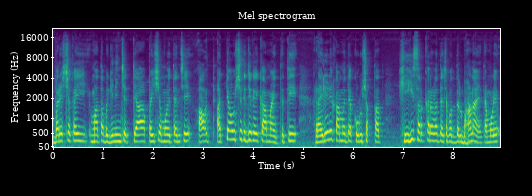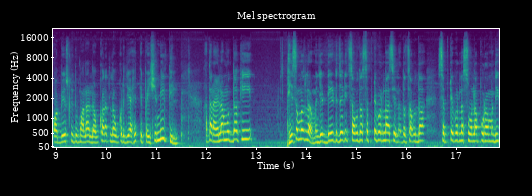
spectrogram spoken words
बरेचशा काही माता भगिनींचे त्या पैशामुळे त्यांचे आ- अत्यावश्यक जे काही काम आहेत तर ते राहिलेले कामं त्या करू शकतात. हेही सरकारला त्याच्याबद्दल भान आहे. त्यामुळे ऑब्वियसली तुम्हाला लवकरात लवकर जे आहे ते पैसे मिळतील. आता राहिला मुद्दा की हे समजलं? म्हणजे डेट जरी चौदा सप्टेंबरला असेल आता चौदा सप्टेंबरला सोलापुरामध्ये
